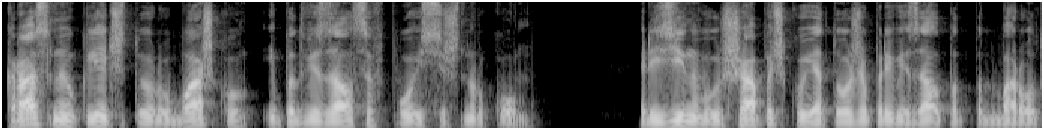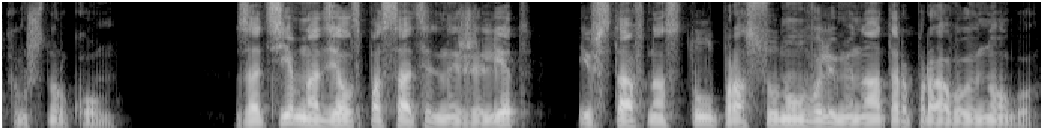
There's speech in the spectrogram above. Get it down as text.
красную клетчатую рубашку и подвязался в поясе шнурком. Резиновую шапочку я тоже привязал под подбородком шнурком. Затем надел спасательный жилет и, встав на стул, просунул в иллюминатор правую ногу.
